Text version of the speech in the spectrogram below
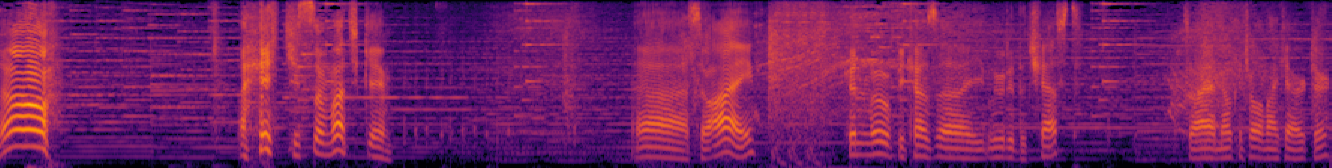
No! I hate you so much, game. Uh, so I couldn't move because I looted the chest. So I had no control of my character.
